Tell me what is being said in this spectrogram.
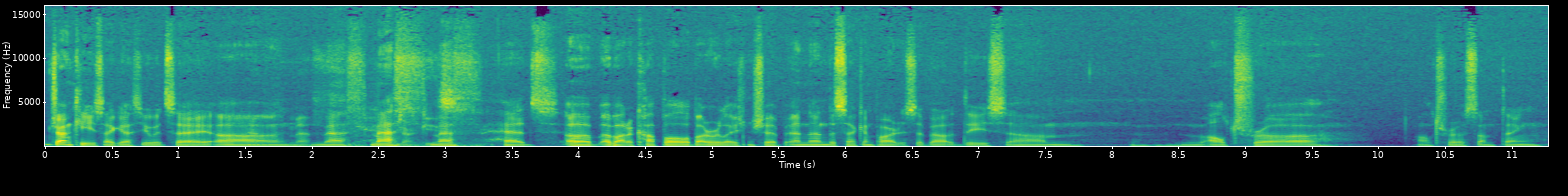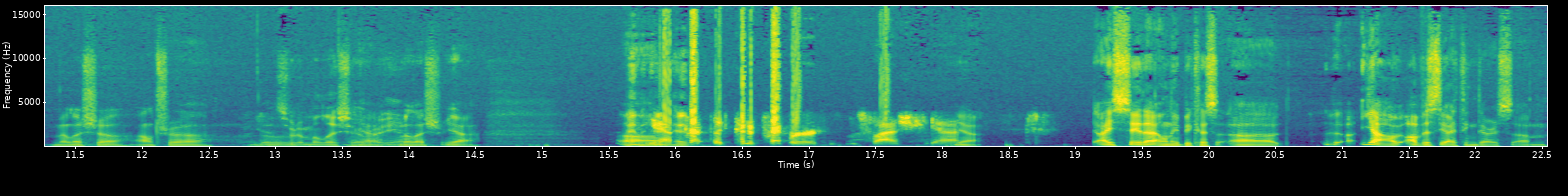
junkies, I guess you would say, uh, Meth- meth, meth meth, meth heads, uh, about a couple, about a relationship, and then the second part is about these um, ultra, ultra something militia, ultra, yeah, sort of militia, yeah, right? Yeah. militia, yeah. And- Um, yeah, and- prep, like kind of prepper slash yeah. yeah i say that only because uh yeah obviously i think there's um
